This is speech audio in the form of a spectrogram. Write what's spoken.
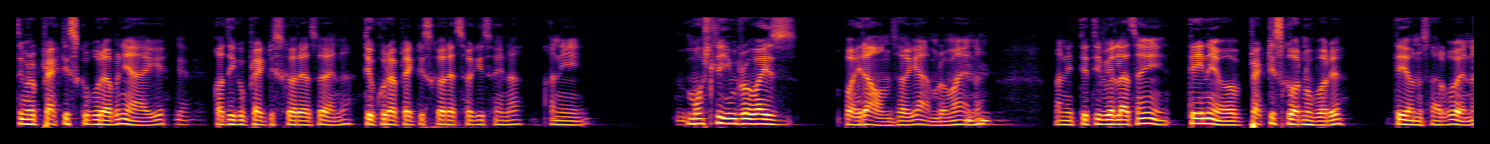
तिम्रो प्र्याक्टिसको कुरा पनि आयो कि? कतिको प्र्याक्टिस गरेको छ होइन? त्यो कुरा प्र्याक्टिस गरेको छ कि छैन? अनि मोस्टली इम्प्रोभाइज भइरहेको हुन्छ क्या हाम्रोमा होइन? अनि त्यति बेला चाहिँ त्यही नै हो प्र्याक्टिस गर्नु पऱ्यो त्यही अनुसारको होइन?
